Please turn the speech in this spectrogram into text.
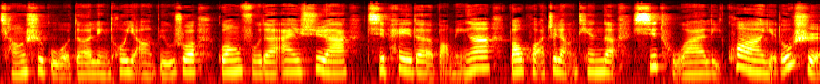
强势股的领头羊，比如说光伏的爱旭啊，汽配的宝明啊，包括啊这两天的稀土啊、锂矿啊，也都是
